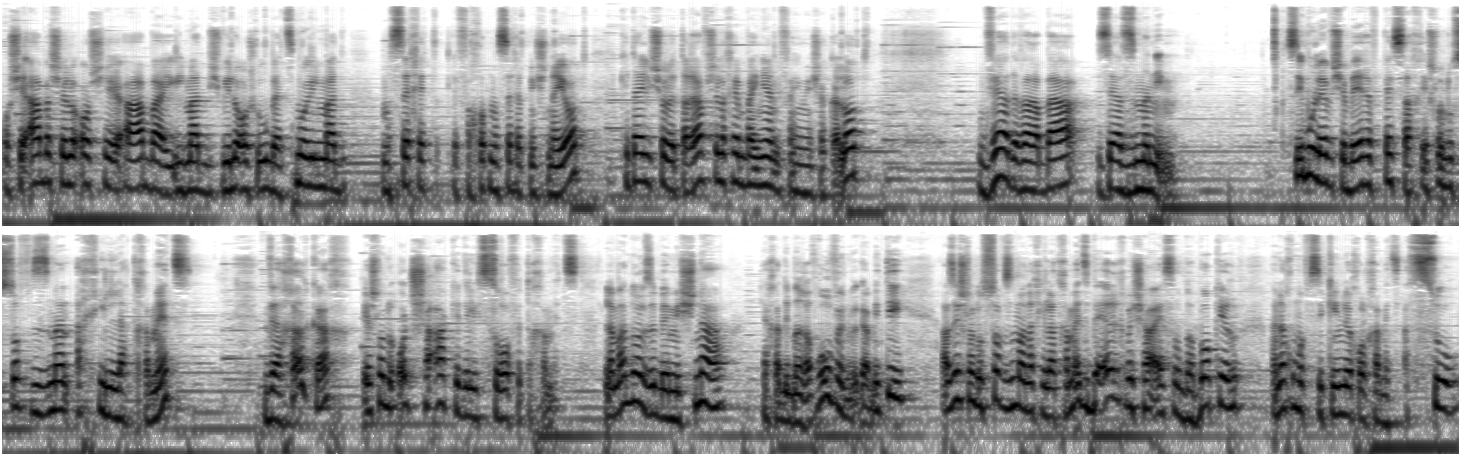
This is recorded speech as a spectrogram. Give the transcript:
או שאבא שלו, או שהאבא ילמד בשבילו, או שהוא בעצמו ילמד מסכת, לפחות מסכת משניות. כדאי לשאול את הרב שלכם בעניין, לפעמים יש הקלות. והדבר הבא זה הזמנים. שימו לב שבערב פסח יש לנו סוף זמן אכילת חמץ, ואחר כך יש לנו עוד שעה כדי לשרוף את החמץ. למדנו על זה במשנה, יחד עם הרב ראובן וגם איתי, אז יש לנו סוף זמן אכילת חמץ, בערך בשעה 10 בבוקר אנחנו מפסיקים לאכול חמץ. אסור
